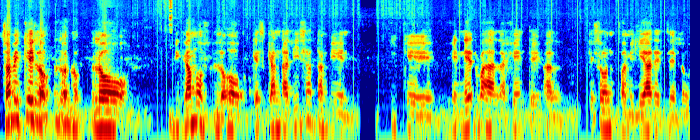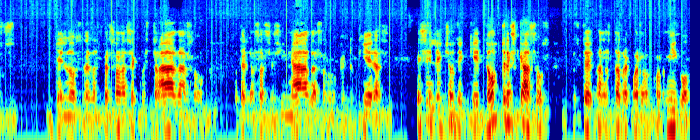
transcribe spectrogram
¿Sabe qué? Lo, lo, lo, digamos, lo que escandaliza también y que enerva a la gente, al, que son familiares de los de los de las personas secuestradas o, de las asesinadas o lo que tú quieras, es el hecho de que dos tres casos, ustedes van a estar de acuerdo conmigo,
